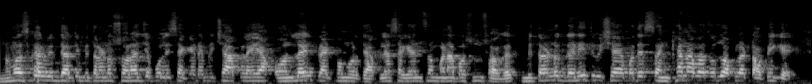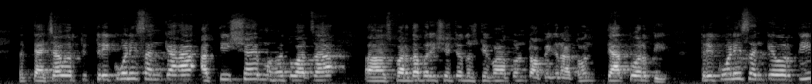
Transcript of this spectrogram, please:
नमस्कार विद्यार्थी मित्रांनो स्वराज्य पोलीस अकॅडमीच्या आपल्या या ऑनलाईन प्लॅटफॉर्मवरती आपल्या सगळ्यांचं मनापासून स्वागत. मित्रांनो गणित विषयामध्ये संख्या नावाचा जो आपला टॉपिक आहे तर त्याच्यावरती त्रिकोणी संख्या हा अतिशय महत्त्वाचा स्पर्धा परीक्षेच्या दृष्टिकोनातून टॉपिक राहतो. आणि त्यातवरती त्रिकोणी संख्येवरती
